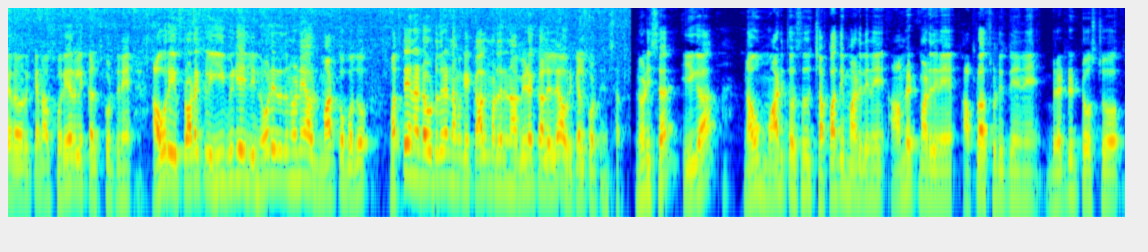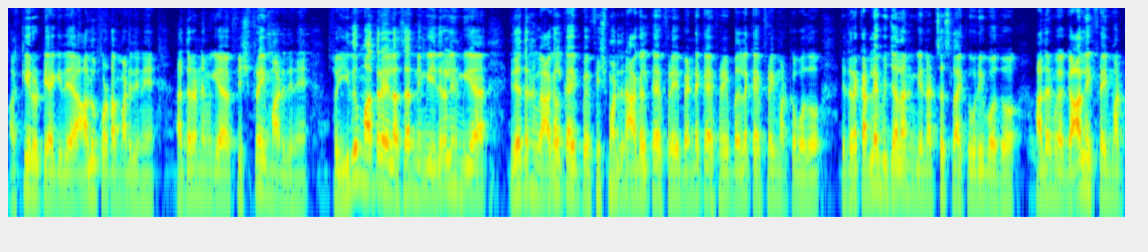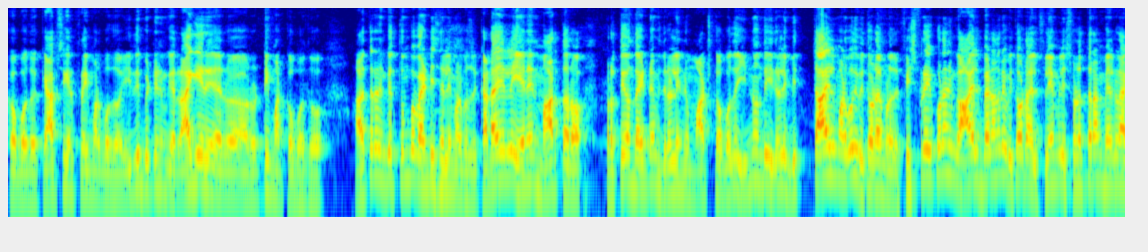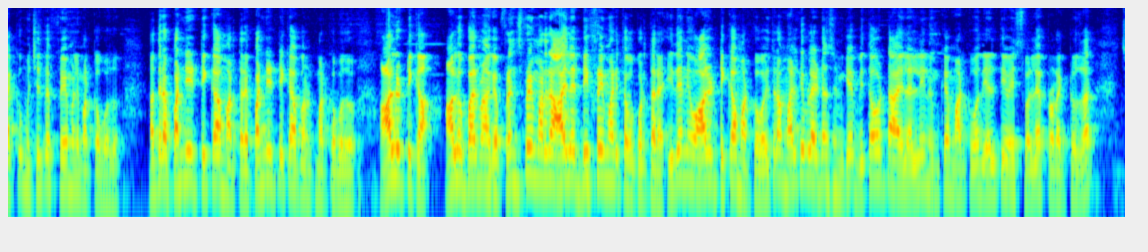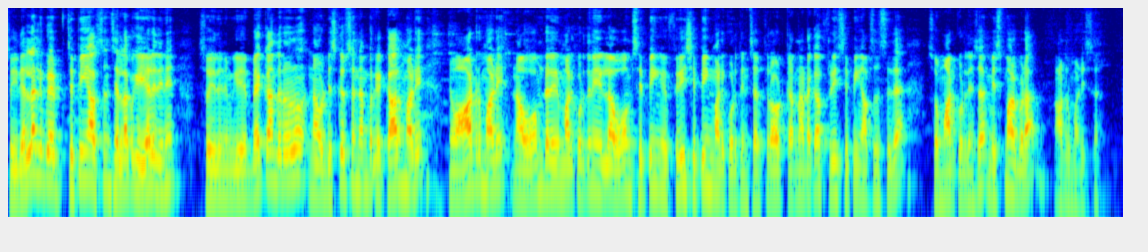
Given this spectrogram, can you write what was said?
ಇರೋರಿಗೆ ನಾವು ಕೊರಿಯರಲ್ಲಿ ಕಳಿಸ್ಕೊಡ್ತೀನಿ. ಅವರು ಈ ಪ್ರಾಡಕ್ಟಲ್ಲಿ ಈ ವಿಡಿಯೋ ಇಲ್ಲಿ ನೋಡಿರೋದನ್ನೇ ನೋಡಿ ಅವ್ರು ಮಾಡ್ಕೋಬೋದು. ಮತ್ತೇನೋ ಡೌಟ್ ಇದ್ರೆ ನಮಗೆ ಕಾಲ್ ಮಾಡಿದ್ರೆ ನಾವು ವಿಡಿಯೋ ಕಾಲಲ್ಲಿ ಅವ್ರಿಗೆ ಕೇಳ್ಕೊಡ್ತೀನಿ ಸರ್ ನೋಡಿ ಸರ್ ಈಗ ನಾವು ಮಾಡಿ ತೋರಿಸೋದು ಚಪಾತಿ ಮಾಡಿದ್ದೀನಿ ಆಮ್ಲೆಟ್ ಮಾಡಿದ್ದೀನಿ, ಹಪ್ಳ ಸುಡಿದ್ದೀನಿ ಬ್ರೆಡ್ ಟೋಸ್ಟು ಅಕ್ಕಿ ರೊಟ್ಟಿ ಆಗಿದೆ, ಆಲೂ ಪರೋಟ ಮಾಡಿದ್ದೀನಿ, ಆ ನಿಮಗೆ ಫಿಶ್ ಫ್ರೈ ಮಾಡಿದ್ದೀನಿ. ಸೊ ಇದು ಮಾತ್ರ ಇಲ್ಲ ಸರ್ ನಿಮಗೆ ಇದರಲ್ಲಿ ನಿಮಗೆ, ಇದೇ ಥರ ನಿಮಗೆ ಆಗಲಕಾಯಿ ಫಿಶ್ ಮಾಡಿದ್ರೆ ಆಗಲಕಾಯಿ ಫ್ರೈ ಬೆಂಡೆಕಾಯಿ ಫ್ರೈ ಬದನೆಕಾಯಿ ಫ್ರೈ ಮಾಡ್ಕೋಬೋದು. ಈ ಥರ ಕಡಲೆ ಬೀಜ ಎಲ್ಲ ನಿಮಗೆ ನಟ್ಸಸ್ ಹಾಕಿ ಉರಿಬೋದು. ಅದ್ರ ನಿಮಗೆ ಗಾರ್ಲಿಕ್ ಫ್ರೈ ಮಾಡ್ಕೋಬೋದು ಕ್ಯಾಪ್ಸಿಕನ್ ಫ್ರೈ ಮಾಡ್ಬೋದು. ಇದು ಬಿಟ್ಟು ನಿಮಗೆ ರಾಗಿ ರೊಟ್ಟಿ ಮಾಡ್ಕೋಬೋದು. ಆ ಥರ ನಿಮಗೆ ತುಂಬ ವೆರೈಟೀಸಲ್ಲಿ ಮಾಡ್ಬೋದು. ಕಡಾಯಲ್ಲಿ ಏನೇನು ಮಾಡ್ತಾರೋ ಪ್ರತಿಯೊಂದು ಐಟಮ್ ಇದರಲ್ಲಿ ನೀವು ಮಾಡ್ಸ್ಕೋಬೋದು. ಇನ್ನೊಂದು ಇದರಲ್ಲಿ ವಿತ್ ಆಯಿಲ್ ಮಾಡ್ಬೋದು ವಿತೌಟ್ ಆಯಿಲ್ ಮಾಡೋದು ಫಿಶ್ ಫ್ರೈ ಕೂಡ ನಿಮ್ಗೆ ಆಯಿಲ್ ಬೇಡ ಅಂದರೆ ವಿತೌಟ್ ಆಯಿಲ್ ಫ್ಲೇಮಲ್ಲಿ ಸುಡೋ ಥರ ಮೇಲ್ಗಡೆ ಹಾಕಿ ಮುಚ್ಚಿದ್ರೆ ಫ್ಲೇಮಲ್ಲಿ ಮಾಡ್ಕೋಬೋದು. ಆ ಥರ ಪನ್ನೀರ್ ಟಿಕ್ಕಾ ಮಾಡ್ತಾರೆ. ಪನ್ನೀರ್ ಟಿಕ್ಕಾ ಬಂದು ಮಾಡ್ಕೋಬೋದು. ಆಲೂ ಟಿಕ್ಕಾ. ಆಲೂ ಬಾಯ್ಲ್ ಮಾಡಿ ಫ್ರೆಂಚ್ ಫ್ರೈ ಮಾಡಿದ್ರೆ ಆಯಿಲ್ ಡೀಪ್ ಫ್ರೈ ಮಾಡಿ ತಗೋ ಕೊಡ್ತಾರೆ. ಇದೇ ನೀವು ಆಲೂ ಟಿಕ್ಕಾ ಮಾಡ್ಕೋಬೋದು. ಈ ಥರ ಮಲ್ಟಿಪಲ್ ಐಟಮ್ಸ್ ನಿಮಗೆ ವಿತೌಟ್ ಆಯಿಲಲ್ಲಿ ನಿಮಗೆ ಮಾಡ್ಕೋಬೋದು. ಹೆಲ್ತಿ ವೈಸ್ ಒಳ್ಳೆ ಪ್ರಾಡಕ್ಟು ಸರ್. ಸೊ ಇದೆಲ್ಲ ನಿಮಗೆ ಶಿಪ್ಪಿಂಗ್ ಆಪ್ಷನ್ಸ್ ಎಲ್ಲ ಬಗ್ಗೆ ಹೇಳಿದ್ದೀನಿ. ಸೊ ಇದು ನಿಮಗೆ ಬೇಕಂದ್ರೂ ನಾವು ಡಿಸ್ಕ್ರಿಪ್ಷನ್ ನಂಬರ್ಗೆ ಕಾಲ್ ಮಾಡಿ, ನೀವು ಆರ್ಡರ್ ಮಾಡಿ, ನಾವು ಹೋಮ್ ಡೆಲಿವರಿ ಮಾಡಿಕೊಡ್ತೀನಿ, ಇಲ್ಲ ಹೋಮ್ ಶಿಪ್ಪಿಂಗ್ ಫ್ರೀ ಶಿಪ್ಪಿಂಗ್ ಮಾಡಿಕೊಡ್ತೀನಿ sir throughout Karnataka free shipping options ಇದೆ. ಸೊ ಮಾಡಿಕೊಡ್ತೀನಿ ಸರ್ ಮಿಸ್ ಮಾಡಬೇಡ ಆರ್ಡರ್ ಮಾಡಿ ಸರ್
